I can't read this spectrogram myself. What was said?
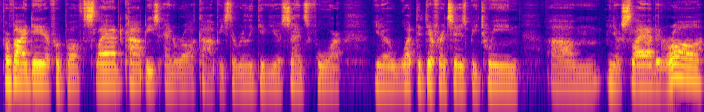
provide data for both slab copies and raw copies to really give you a sense for, you know, what the difference is between, um, you know, slab and raw,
